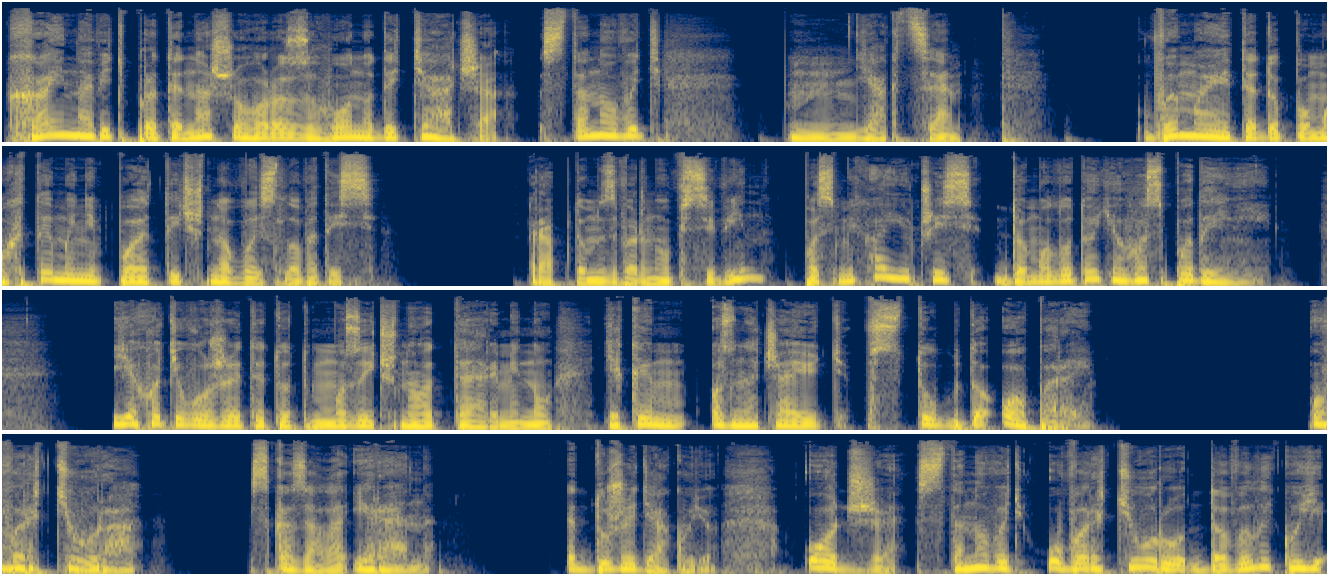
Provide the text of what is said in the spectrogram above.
хай навіть проти нашого розгону дитяча, становить як це, ви маєте допомогти мені поетично висловитись. Раптом звернувся він, посміхаючись до молодої господині. Я хотів ужити тут музичного терміну, яким означають вступ до опери. Овертюра, сказала Ірен. Дуже дякую. Отже, становить увертюру до великої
